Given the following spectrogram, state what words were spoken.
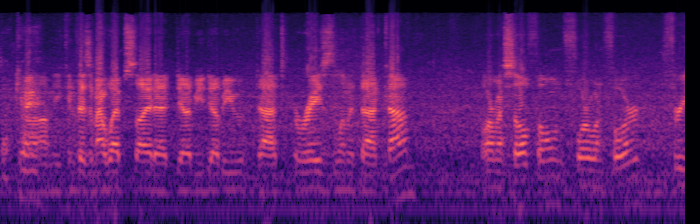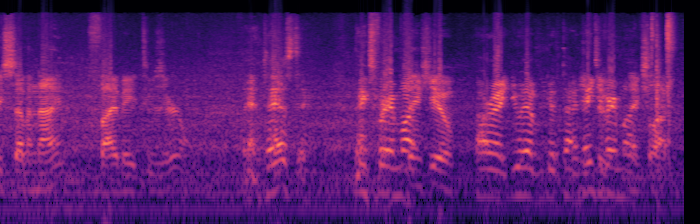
Okay. Um, you can visit my website at www.raisethelimit.com or my cell phone 414-379-5820. Fantastic. Thanks very much. Thank you. All right, you have a good time. Thank you very much. Thanks a lot.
